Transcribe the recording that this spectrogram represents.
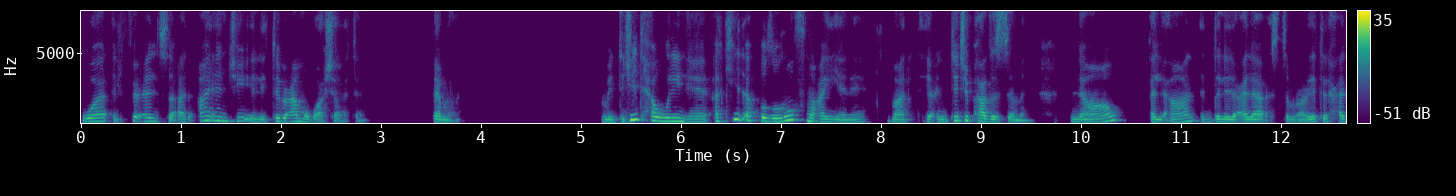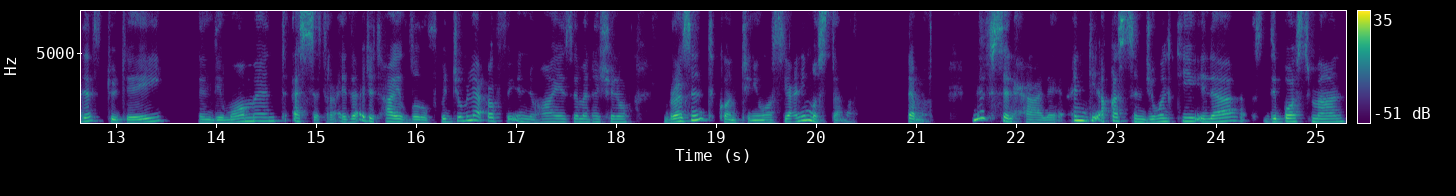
والفعل زائد ing اللي تبعه مباشرة. تمام. من تجي تحولينها أكيد أكو ظروف معينة ما يعني تجي بهذا الزمن. Now الآن تدلل على استمرارية الحدث today in the moment etc إذا أجت هاي الظروف بالجملة عرفي إنه هاي زمنها شنو؟ present continuous يعني مستمر. تمام. نفس الحالة. عندي أقسم جملتي إلى the postman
